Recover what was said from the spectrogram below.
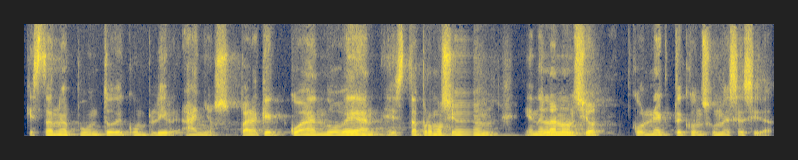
que están a punto de cumplir años, para que cuando vean esta promoción en el anuncio, conecte con su necesidad.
